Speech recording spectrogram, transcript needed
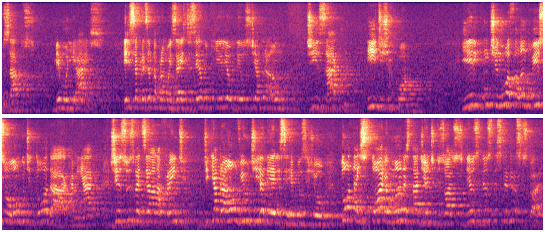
os atos memoriais. Ele se apresenta para Moisés dizendo que ele é o Deus de Abraão, de Isaac e de Jacó. E ele continua falando isso ao longo de toda a caminhada. Jesus vai dizer lá na frente de que Abraão viu o dia dele e se regozijou. Toda a história humana está diante dos olhos de Deus e Deus está escrevendo essa história.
